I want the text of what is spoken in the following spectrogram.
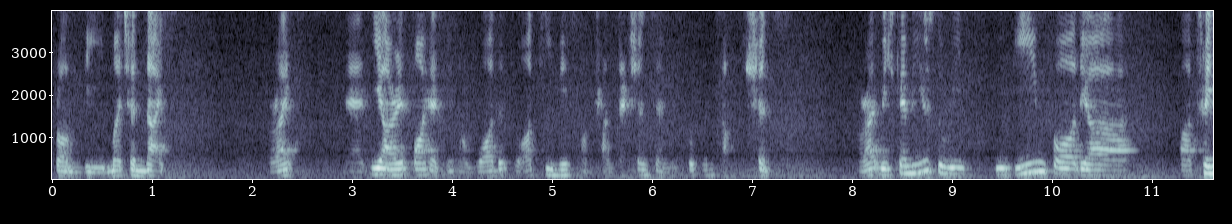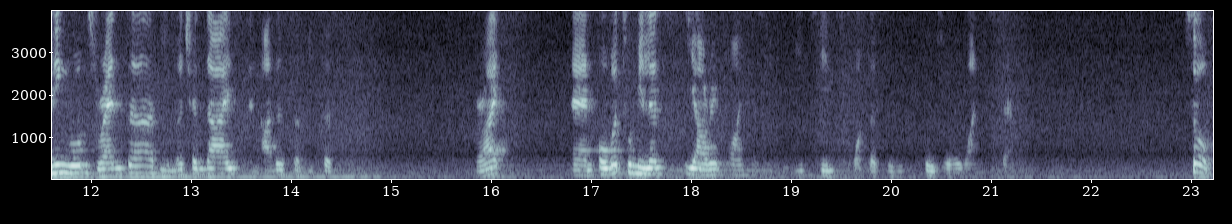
from the merchandise. right? and ERA point has been awarded to our teammates from transactions and recruitment submissions, all right, which can be used to re- redeem for their uh, training rooms rental, the merchandise, and other services. All right, and over 2 million ERA points has been redeemed since quarter 2 2017. So,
